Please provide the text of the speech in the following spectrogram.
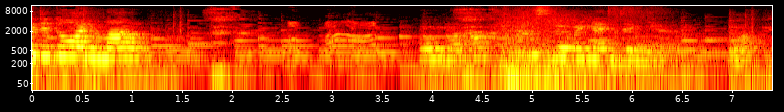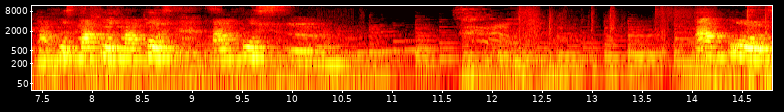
kayak Radit itu animal. Oh maaf, harus gue main anjingnya. Wah, Mampus, mampus, mampus, mampus. Hmm. Mampus.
